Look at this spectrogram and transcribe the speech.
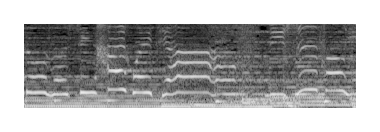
读了心还会跳。你是否也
